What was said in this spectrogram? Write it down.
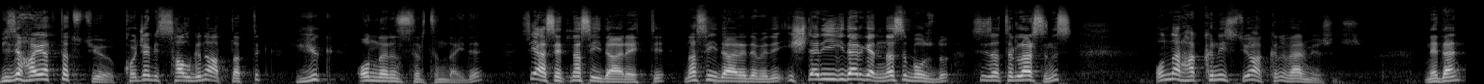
bizi hayatta tutuyor. Koca bir salgını atlattık. Yük onların sırtındaydı. Siyaset nasıl idare etti? Nasıl idare edemedi? İşler iyi giderken nasıl bozdu? Siz hatırlarsınız. Onlar hakkını istiyor, hakkını vermiyorsunuz. Neden?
